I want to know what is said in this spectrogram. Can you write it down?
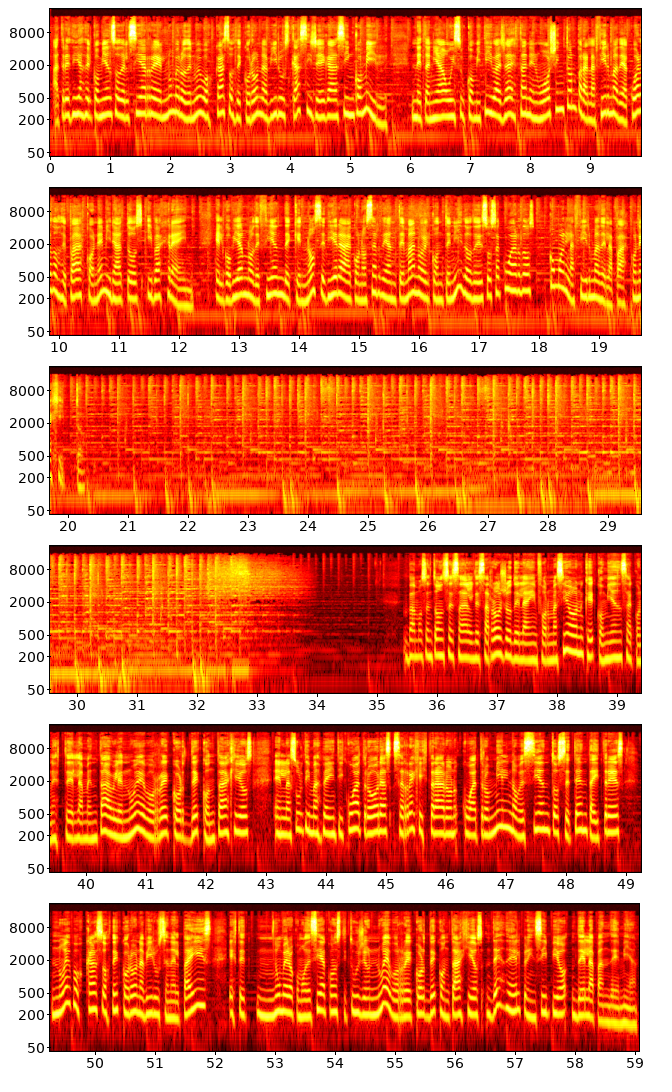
A tres días del comienzo del cierre, el número de nuevos casos de coronavirus casi llega a 5.000. Netanyahu y su comitiva ya están en Washington para la firma de acuerdos de paz con Emiratos y Bahrein. El gobierno defiende que no se diera a conocer de antemano el contenido de esos acuerdos, como en la firma de la paz con Egipto. Vamos entonces al desarrollo de la información que comienza con este lamentable nuevo récord de contagios. En las últimas 24 horas se registraron 4.973 nuevos casos de coronavirus en el país. Este número, como decía, constituye un nuevo récord de contagios desde el principio de la pandemia.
